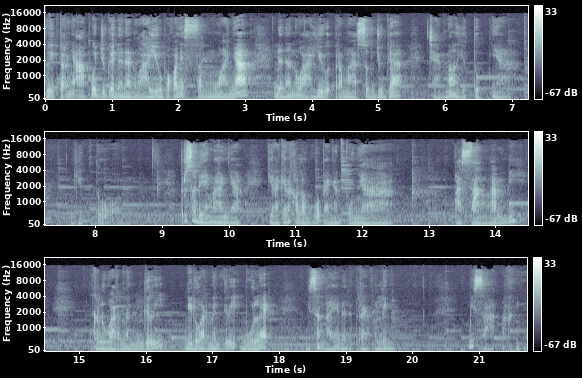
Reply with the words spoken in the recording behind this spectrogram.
Twitternya aku juga Danan Wahyu. Pokoknya semuanya Danan Wahyu, termasuk juga channel YouTube-nya. Gitu. Terus ada yang nanya, kira-kira kalau gue pengen punya pasangan nih ke luar negeri, di luar negeri, bule, bisa nggak ya dari traveling? Bisa.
